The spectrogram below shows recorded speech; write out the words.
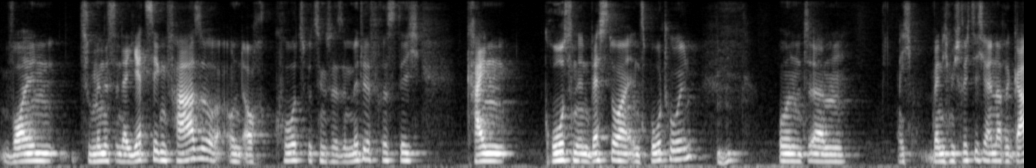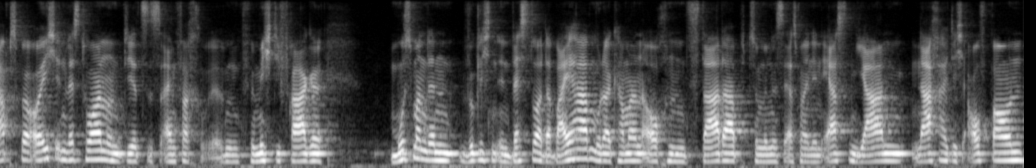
wollen zumindest in der jetzigen Phase und auch kurz- bzw. mittelfristig keinen großen Investor ins Boot holen. Mhm. Und ähm, ich, wenn ich mich richtig erinnere, gab es bei euch Investoren und jetzt ist einfach ähm, für mich die Frage, muss man denn wirklich einen Investor dabei haben oder kann man auch ein Startup zumindest erstmal in den ersten Jahren nachhaltig aufbauen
